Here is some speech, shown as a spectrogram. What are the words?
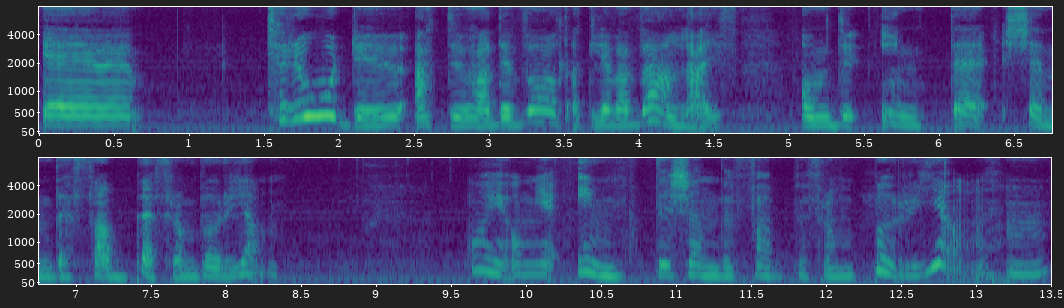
Eh, tror du att du hade valt att leva vanlife om du inte kände Fabbe från början? Oj, om jag inte kände Fabbe från början. Mm.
